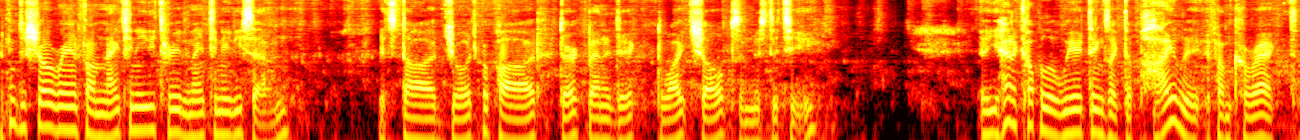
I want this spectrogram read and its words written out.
I think the show ran from 1983 to 1987. It starred George Peppard, Dirk Benedict, Dwight Schultz, and Mr. T. Uh, You had a couple of weird things, like the pilot, if I'm correct,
